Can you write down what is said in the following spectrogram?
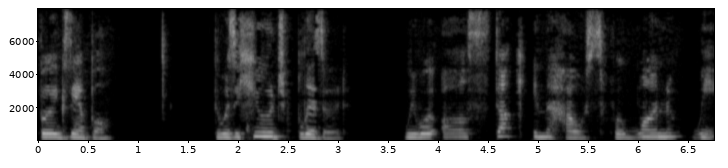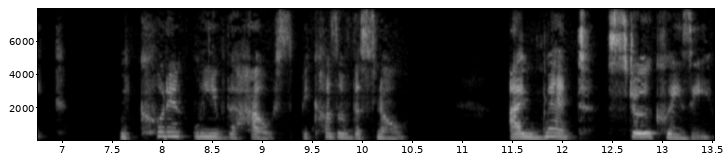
For example, there was a huge blizzard. We were all stuck in the house for one week. We couldn't leave the house because of the snow. I went stir crazy.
